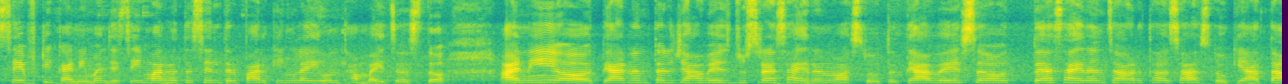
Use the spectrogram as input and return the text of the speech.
सेफ ठिकाणी म्हणजेच इमारत असेल तर पार्किंगला येऊन थांबायचं असतं. आणि त्यानंतर ज्यावेळेस दुसरा सायरन वाजतो तर त्यावेळेस त्या सायरनचा अर्थ असा असतो की आता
